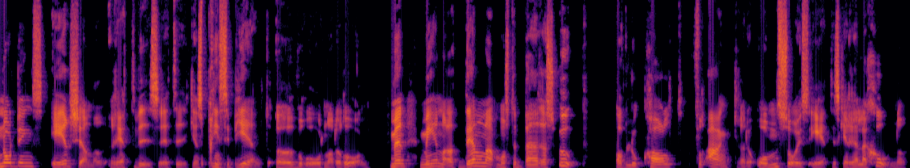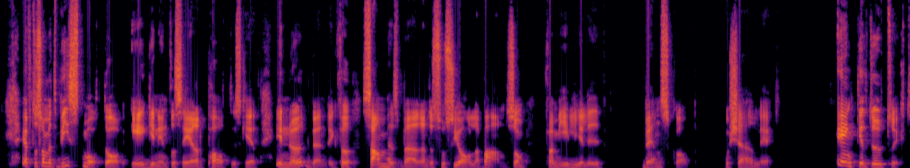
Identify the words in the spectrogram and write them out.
Noddings erkänner rättviseetikens principiellt överordnade roll, men menar att denna måste bäras upp av lokalt förankrade omsorgsetiska relationer eftersom ett visst mått av egenintresserad partiskhet är nödvändig för samhällsbärande sociala band som familjeliv, vänskap och kärlek. Enkelt uttryckt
